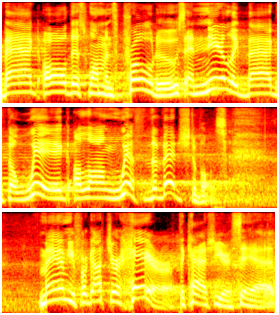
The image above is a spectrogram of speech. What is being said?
bagged all this woman's produce and nearly bagged the wig along with the vegetables. Ma'am, you forgot your hair, the cashier said.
